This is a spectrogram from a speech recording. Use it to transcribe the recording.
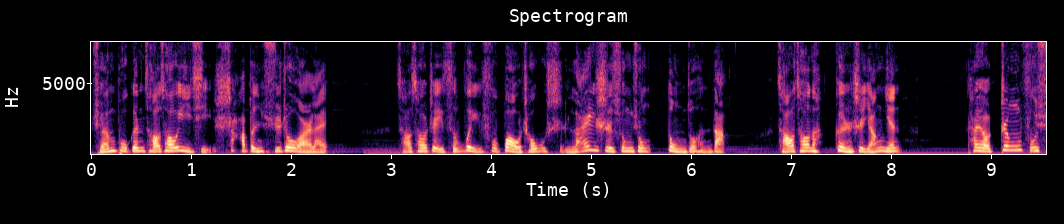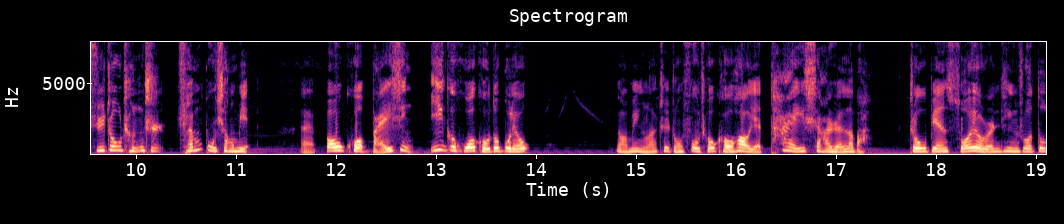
全部跟曹操一起杀奔徐州而来。曹操这次为父报仇是来势汹汹，动作很大。曹操呢，更是扬言，他要征服徐州城池，全部消灭，哎，包括百姓一个活口都不留。要命了！这种复仇口号也太吓人了吧！周边所有人听说都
